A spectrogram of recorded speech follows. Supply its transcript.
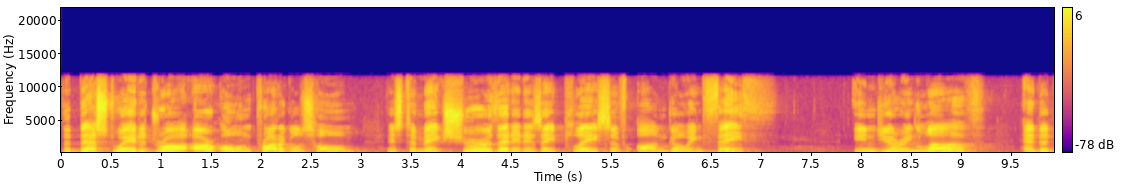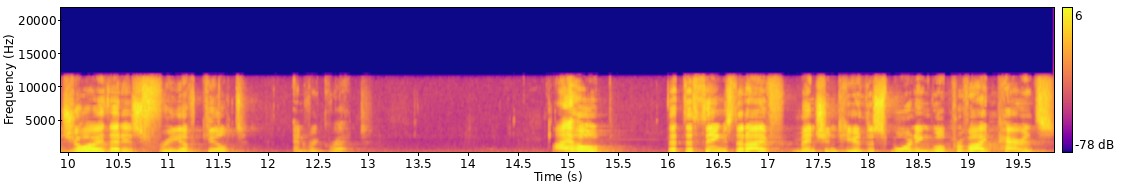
The best way to draw our own prodigals home is to make sure that it is a place of ongoing faith, enduring love, and a joy that is free of guilt and regret. I hope that the things that I've mentioned here this morning will provide parents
